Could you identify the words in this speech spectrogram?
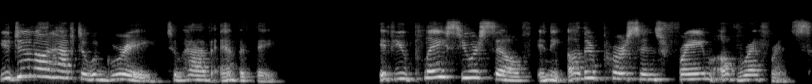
You do not have to agree to have empathy. If you place yourself in the other person's frame of reference,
